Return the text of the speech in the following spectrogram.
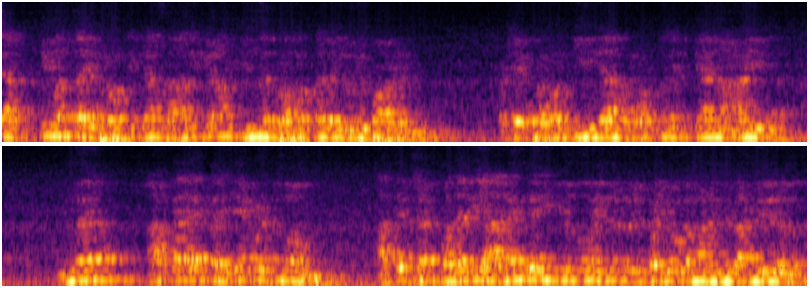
ശക്തിമത്തായി പ്രവർത്തിക്കാൻ സാധിക്കണം ഇന്ന് പ്രവർത്തകർ ഒരുപാടുണ്ട്. പക്ഷെ പ്രവൃത്തിയില്ല പ്രവർത്തിക്കാൻ ആളില്ല. ഇന്ന് ആൾക്കാരെ പരിചയപ്പെടുത്തുന്നു അധ്യക്ഷ പദവി അലങ്കരിക്കുന്നു എന്നുള്ളൊരു പ്രയോഗമാണ് ഇന്ന് കണ്ടുവരുന്നത്.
